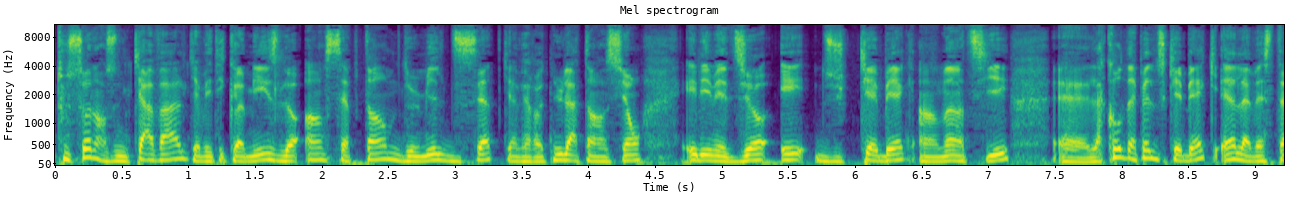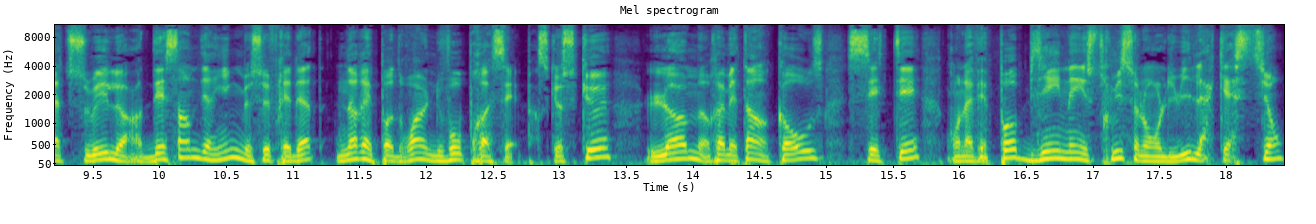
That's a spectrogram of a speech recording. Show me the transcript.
Tout ça dans une cavale qui avait été commise là, en septembre 2017, qui avait retenu l'attention et des médias et du Québec en entier. Euh, la Cour d'appel du Québec, elle, avait statué là, en décembre dernier que M. Fredette n'aurait pas droit à un nouveau procès. Parce que ce que l'homme remettait en cause, c'était qu'on n'avait pas bien instruit, selon lui, la question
